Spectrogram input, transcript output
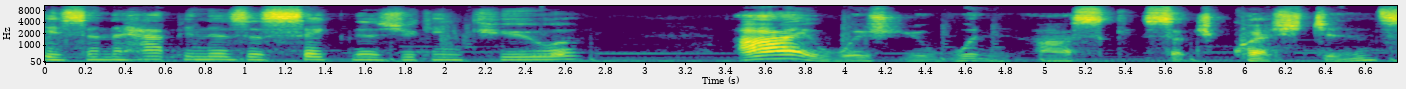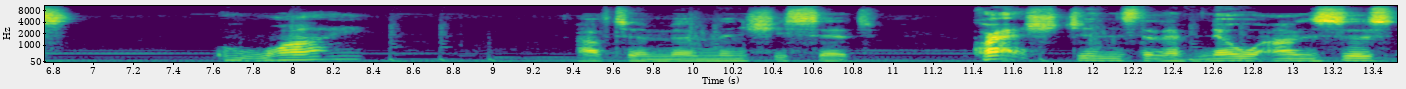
Is unhappiness a sickness you can cure? I wish you wouldn't ask such questions. Why? After a moment, she said, Questions that have no answers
